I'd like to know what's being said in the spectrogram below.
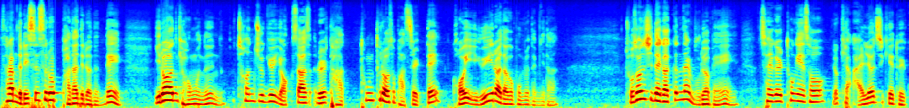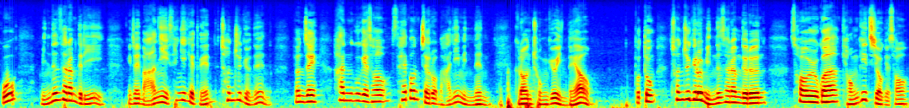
사람들이 스스로 받아들였는데 이러한 경우는 천주교 역사를 다 통틀어서 봤을 때 거의 유일하다고 보면 됩니다. 조선시대가 끝날 무렵에 책을 통해서 이렇게 알려지게 되고 믿는 사람들이 굉장히 많이 생기게 된 천주교는 현재 한국에서 세 번째로 많이 믿는 그런 종교인데요. 보통 천주교를 믿는 사람들은 서울과 경기 지역에서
